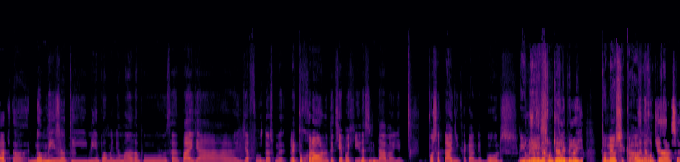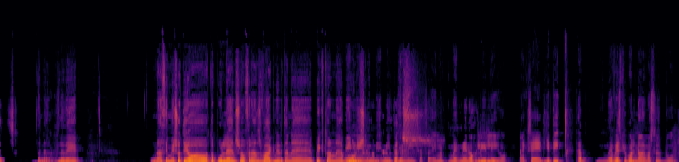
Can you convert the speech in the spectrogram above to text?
Αυτό νομίζω ότι είναι η επόμενη ομάδα που θα πάει για, για φούντο, ας πούμε. Δηλαδή του χρόνου, τέτοια εποχή, θα συζητάμε. Πόσο tanking θα κάνουν οι Bulls. Οι Νομίζω νέοι- δεν έχουν και άλλη επιλογή. Το νέο Σικάγο. Δεν έχουν και assets. Δεν έ- δηλαδή, να θυμίσω ότι ο, το που λένε ο Φρανς Βάγνερ ήταν pick των ε, Μη, Bulls μη, μη, κανονικά. μη το θυμίσεις αυτό. Με, με, με ενοχλεί λίγο, να ξέρεις. Γιατί θα με βγάζει πιο πολύ νόημα στους Bulls.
